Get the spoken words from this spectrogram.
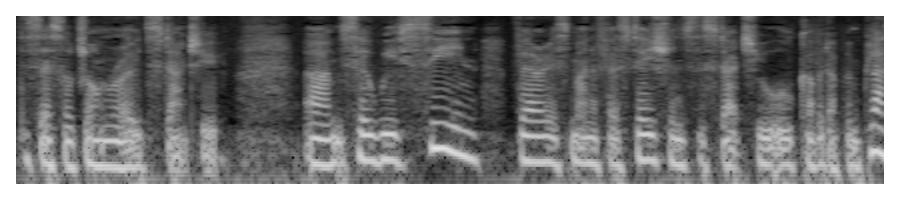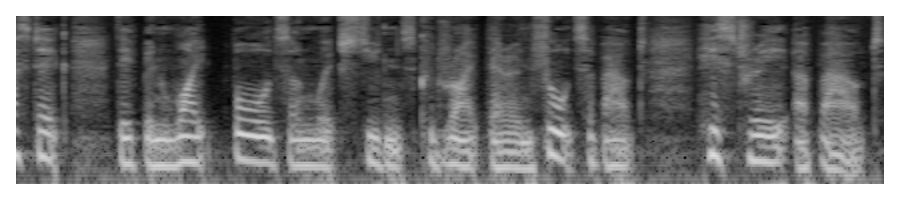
the Cecil John Rhodes statue. Um, so we've seen various manifestations, the statue all covered up in plastic. They've been white boards on which students could write their own thoughts about history, about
